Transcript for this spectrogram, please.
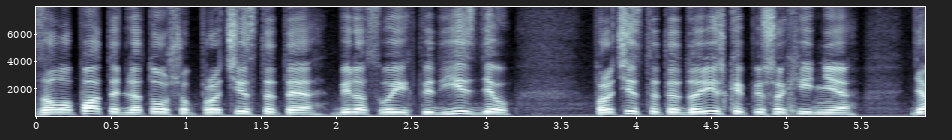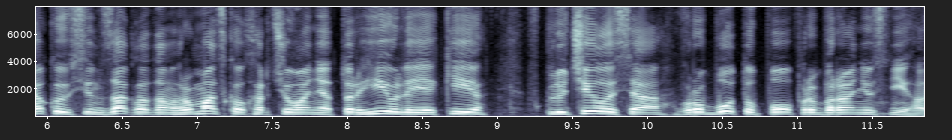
за лопати для того, щоб прочистити біля своїх під'їздів, прочистити доріжки пішохідні. Дякую всім закладам громадського харчування, торгівлі, які включилися в роботу по прибиранню сніга.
